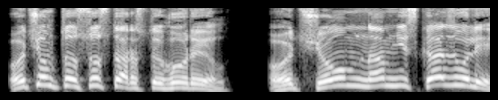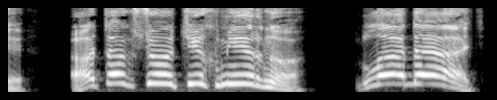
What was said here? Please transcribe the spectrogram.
О чем-то со старостой говорил. О чем нам не сказывали. А так все тихо-мирно. Благодать!»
